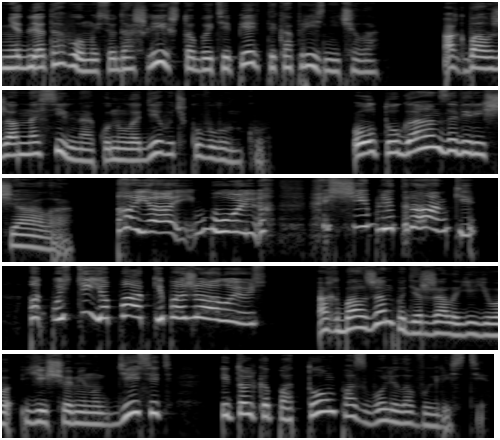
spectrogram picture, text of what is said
«Не для того мы сюда шли, чтобы теперь ты капризничала». Акбалжан насильно окунула девочку в лунку. Ултуган заверещала. «Ай-ай, больно! Щиплет ранки! Отпусти, я папке пожалуюсь!» Ахбалжан подержала ее еще минут десять и только потом позволила вылезти.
